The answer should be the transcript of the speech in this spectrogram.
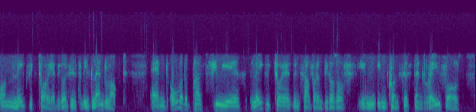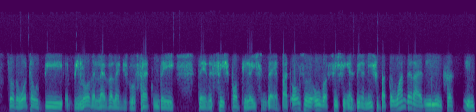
on Lake Victoria because it's, it's landlocked. And over the past few years, Lake Victoria has been suffering because of in, inconsistent rainfalls. So the water would be below the level and it will threaten the, the, the fish population there. But also overfishing has been an issue. But the one that I really interest in,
